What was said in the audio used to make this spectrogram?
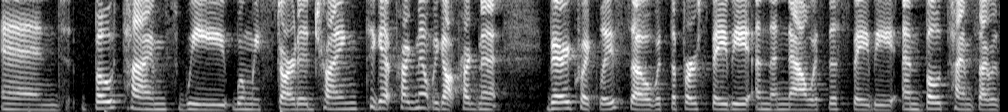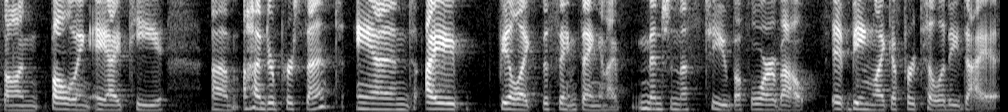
and both times we, when we started trying to get pregnant, we got pregnant very quickly. So with the first baby, and then now with this baby, and both times I was on following AIP um, 100%, and I feel like the same thing. And I've mentioned this to you before about it being like a fertility diet.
